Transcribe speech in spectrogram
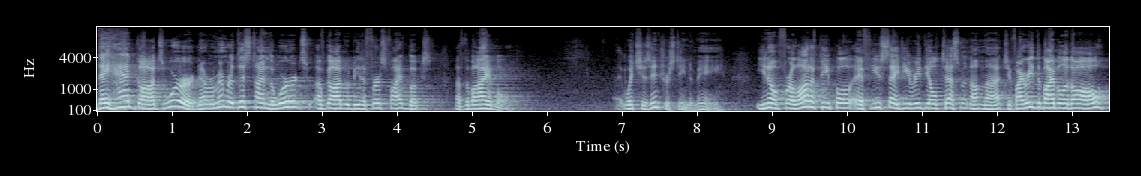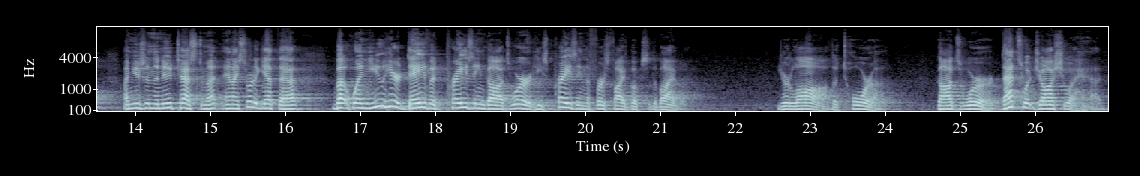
they had God's word. Now remember, at this time, the words of God would be the first five books of the Bible, which is interesting to me You know, for a lot of people, if you say, Do you read the Old Testament? Not much. If I read the Bible at all, I'm using the New Testament, and I sort of get that. But when you hear David praising God's word, he's praising the first five books of the Bible your law, the Torah, God's word. That's what Joshua had.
